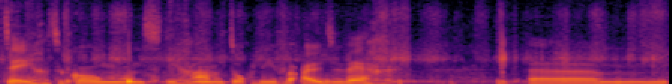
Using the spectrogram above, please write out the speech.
tegen te komen, want die gaan we toch liever uit de weg. Um,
